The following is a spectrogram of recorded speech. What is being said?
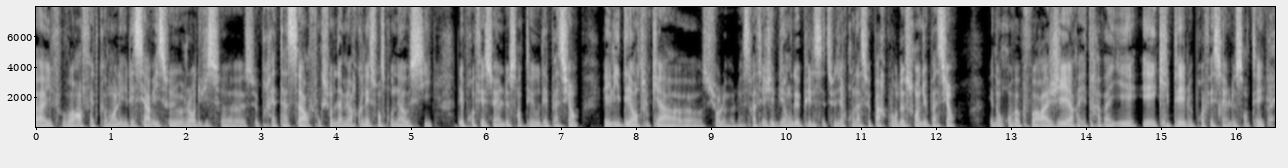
Euh, il faut voir en fait comment les, les services aujourd'hui se, se, prêtent à ça en fonction de la meilleure connaissance qu'on a aussi des professionnels de santé ou des patients. Et l'idée, en tout cas, euh, sur le, la stratégie de Beyond de Pile, c'est de se dire qu'on a ce parcours de soins du patient. Et donc, on va pouvoir agir et travailler et équiper le professionnel de santé, ouais.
